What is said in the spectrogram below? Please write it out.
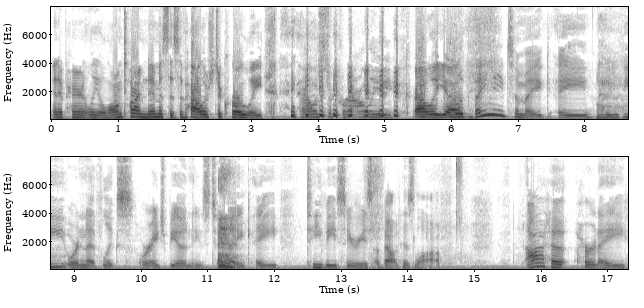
and apparently a longtime nemesis of Aleister Crowley. Aleister Crowley. Crowley, yeah. Look, they need to make a movie, or Netflix or HBO needs to make a TV series about his life. I ha- heard a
